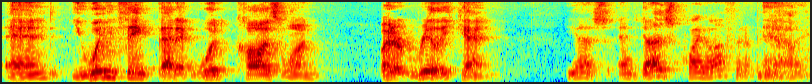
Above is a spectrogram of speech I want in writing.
And you wouldn't think that it would cause one, but it really can. Yes, and does quite often apparently.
